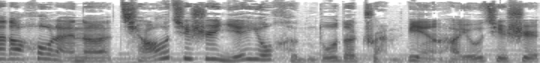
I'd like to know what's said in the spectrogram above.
那到后来呢，乔其实也有很多的转变哈，尤其是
